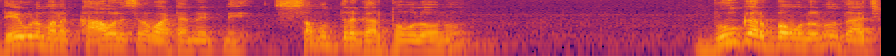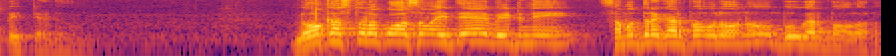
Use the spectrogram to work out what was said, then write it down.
దేవుడు మనకు కావలసిన వాటన్నిటిని సముద్ర గర్భంలోనూ భూగర్భంలోనూ దాచిపెట్టాడు. లోకస్తుల కోసం అయితే వీటిని సముద్ర గర్భములోను భూగర్భములోను.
